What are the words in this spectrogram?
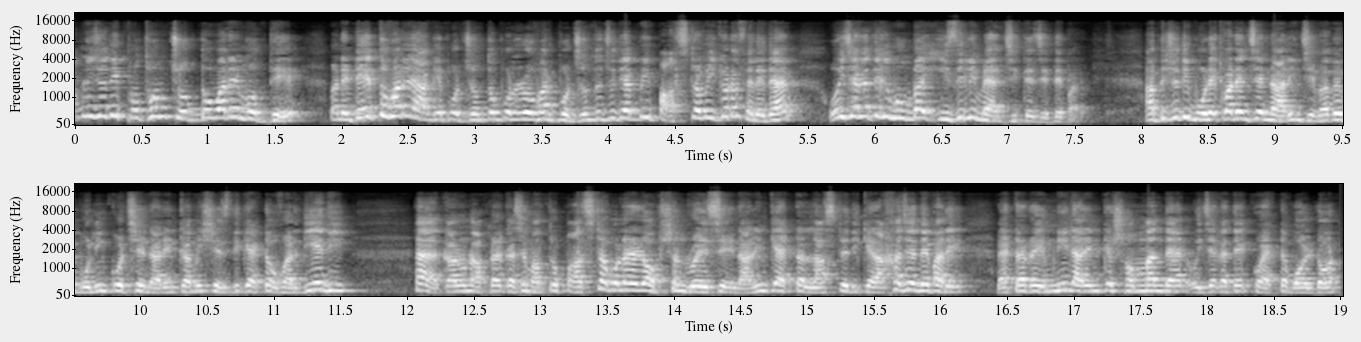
আপনি যদি প্রথম চোদ্দ ওভারের মধ্যে মানে ডেথ ওভারের আগে পর্যন্ত, পনেরো ওভার পর্যন্ত যদি আপনি পাঁচটা উইকেটও ফেলে দেন, ওই জায়গা থেকে মুম্বাই ইজিলি ম্যাচ জিতে যেতে পারে। আপনি যদি মনে করেন যে নারিন যেভাবে বোলিং করছে, নারিনকে আমি শেষ দিকে একটা ওভার দিয়ে দিই হ্যাঁ কারণ আপনার কাছে মাত্র পাঁচটা বোলারের অপশন রয়েছে, নারিনকে একটা লাস্টের দিকে রাখা যেতে পারে ব্যাটাররা এমনি নারিনকে সম্মান দেন, ওই জায়গাতে কয়েকটা বল ডট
